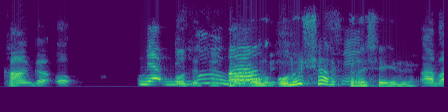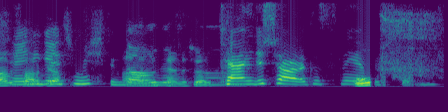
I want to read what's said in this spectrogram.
kanka o Ya biz Ototune bunun Ha, onun, onun şarkının Şey- şeyi mi? adam şeyini şarkı yapmış. geçmiştik Adamın kendi dalgasını. şarkısı. Kendi şarkısını yapıştırmış.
